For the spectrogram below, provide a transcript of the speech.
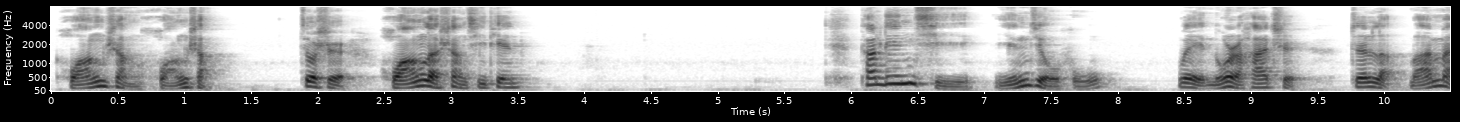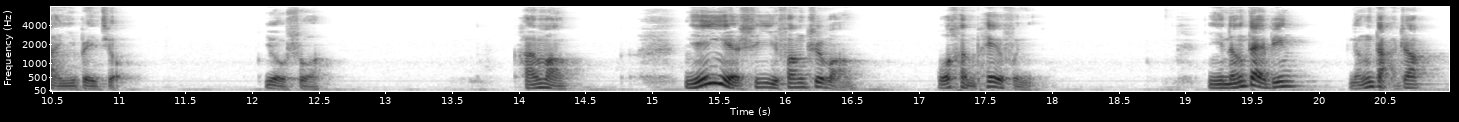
皇上，皇上，就是黄了上七天。”他拎起饮酒壶，为努尔哈赤。斟了满满一杯酒，又说：“韩王，您也是一方之王，我很佩服你。你能带兵，能打仗，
